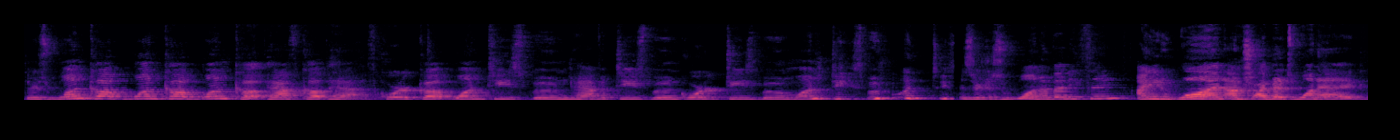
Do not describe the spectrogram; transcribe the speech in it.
There's one cup, one cup, one cup, half cup, half, quarter cup, one teaspoon, half a teaspoon, quarter teaspoon, one teaspoon, one teaspoon. Is there just one of anything? I need one. I'm sure. I bet it's one egg.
